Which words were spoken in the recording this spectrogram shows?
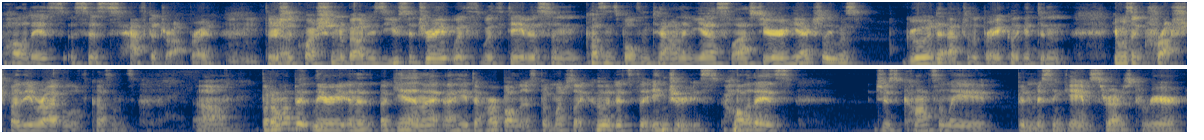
Holiday's assists have to drop, right? Mm-hmm. There's yeah. a question about his usage rate with with Davis and Cousins both in town. And yes, last year he actually was good after the break. Like it didn't, he wasn't crushed by the arrival of Cousins. Um, but I'm a bit leery, and it, again, I, I hate to harp on this, but much like Hood, it's the injuries. Holiday's just constantly been missing games throughout his career.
